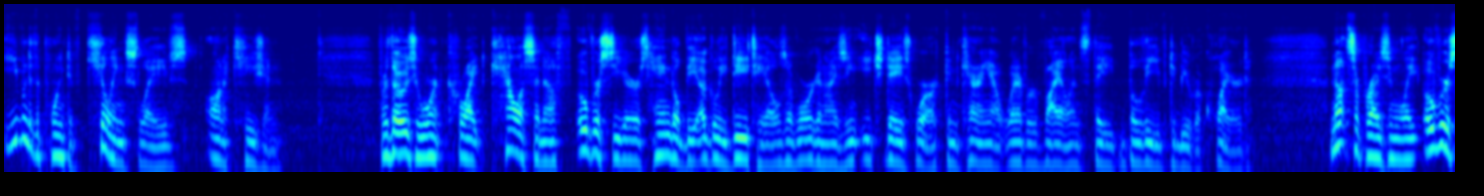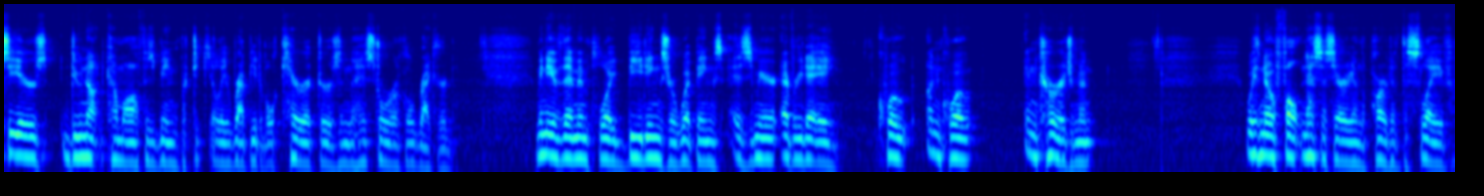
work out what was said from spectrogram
even to the point of killing slaves on occasion. For those who weren't quite callous enough, overseers handled the ugly details of organizing each day's work and carrying out whatever violence they believed to be required. Not surprisingly, overseers do not come off as being particularly reputable characters in the historical record. Many of them employed beatings or whippings as mere everyday, quote unquote, encouragement, with no fault necessary on the part of the slave.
